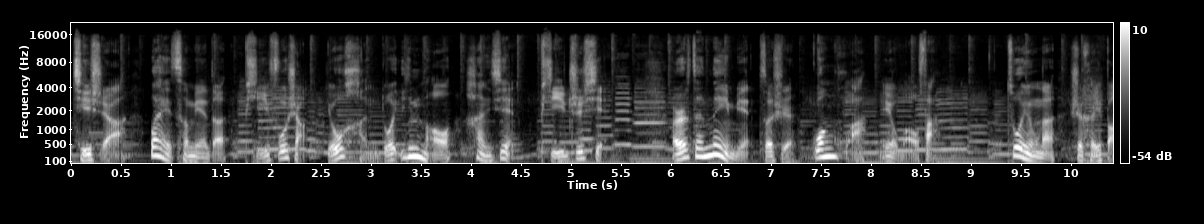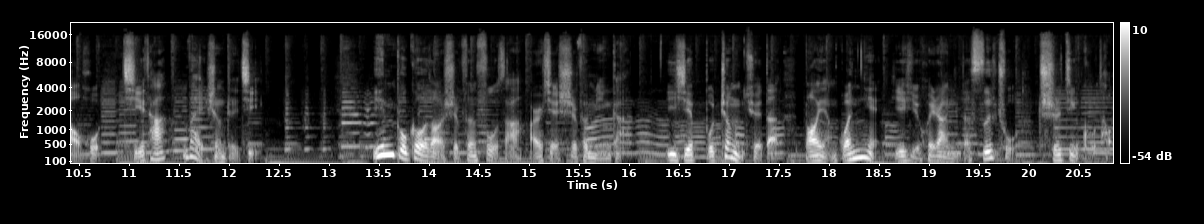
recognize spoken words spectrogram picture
其实啊，外侧面的皮肤上有很多阴毛、汗腺、皮脂腺。而在内面则是光滑，没有毛发，作用呢是可以保护其他外生殖器。阴部构造十分复杂，而且十分敏感，一些不正确的保养观念，也许会让你的私处吃尽苦头。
